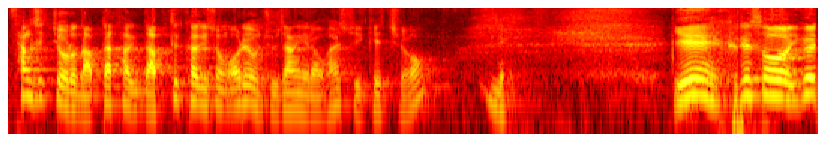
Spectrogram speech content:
상식적으로 납득하기, 납득하기 좀 어려운 주장이라고 할 수 있겠죠. 네. 예, 그래서 이거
